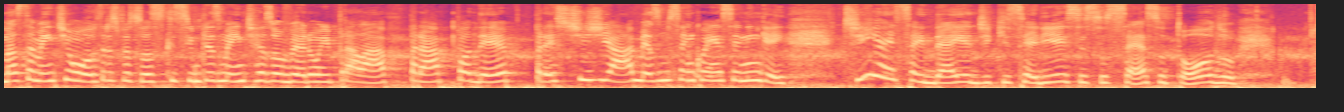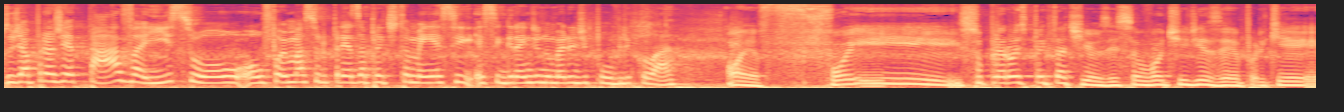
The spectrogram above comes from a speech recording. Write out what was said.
mas também tinham outras pessoas que simplesmente resolveram ir para lá para poder prestigiar, mesmo sem conhecer ninguém. Tinha essa ideia de que seria esse sucesso todo? Tu já projetava isso ou, ou foi uma surpresa para ti também esse, esse grande número de público lá? Olha, foi superou expectativas. Isso eu vou te dizer, porque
